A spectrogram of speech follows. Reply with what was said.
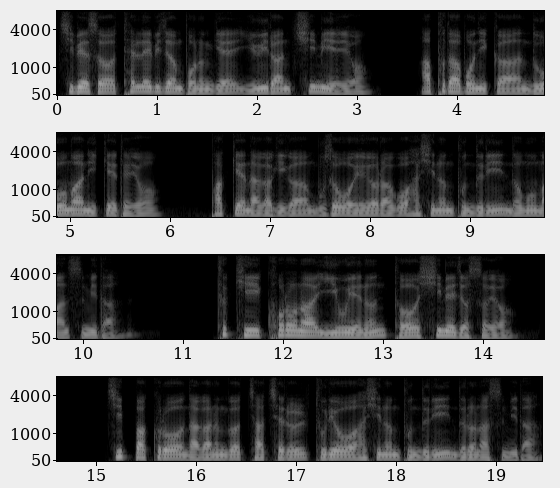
집에서 텔레비전 보는 게 유일한 취미예요. 아프다 보니까 누워만 있게 돼요. 밖에 나가기가 무서워요 라고 하시는 분들이 너무 많습니다. 특히 코로나 이후에는 더 심해졌어요. 집 밖으로 나가는 것 자체를 두려워하시는 분들이 늘어났습니다.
